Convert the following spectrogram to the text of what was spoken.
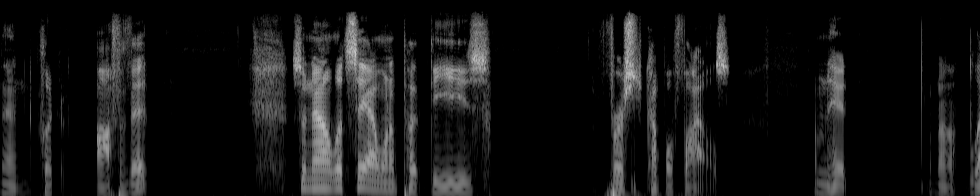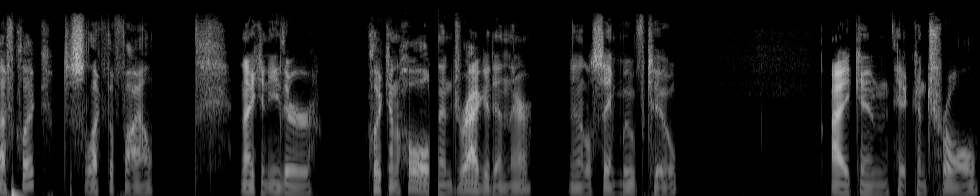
Then click off of it. So now let's say I want to put these first couple files. I'm going to hit I'm going to left click to select the file and I can either click and hold and drag it in there and it'll say move to I can hit control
